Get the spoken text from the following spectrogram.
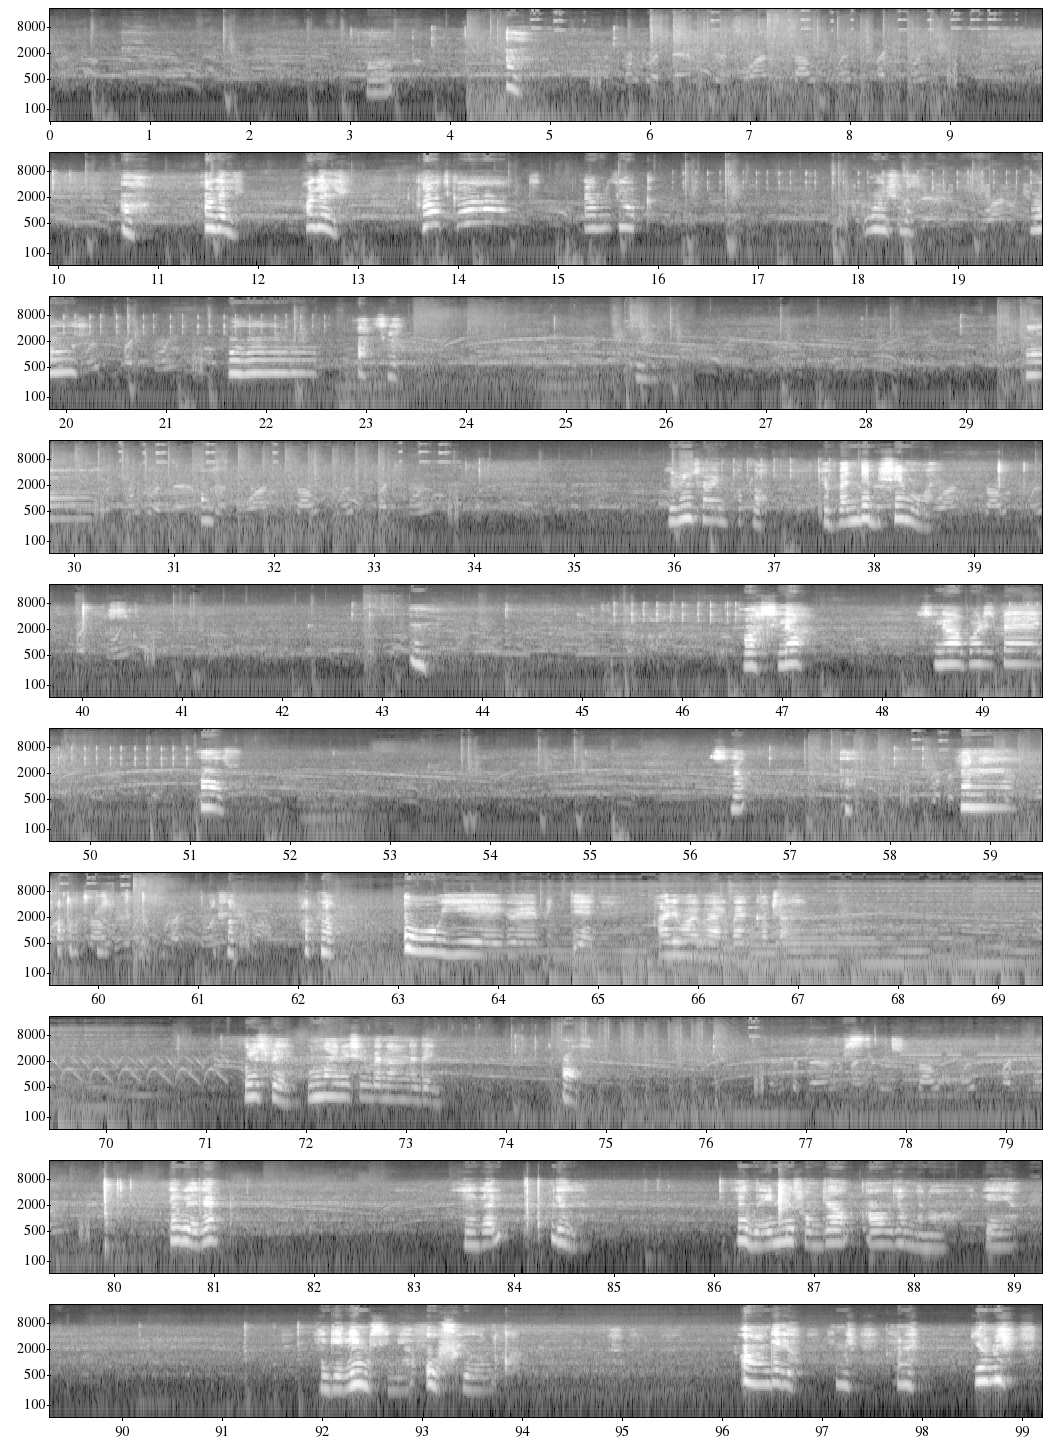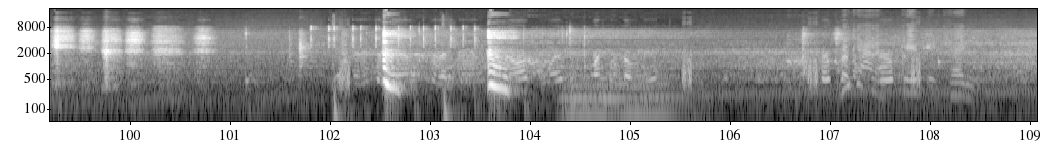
Ah, ha geldi. Ha geldi. Kaç kaç. Vur şunu. Vur. Ah silah. Vur. Gözünü seveyim patla. Ya bende bir şey mi var? Ah silah. Silah polis bey. Al. Silah. Ah. Yani patla patla patla. Patla. Oh yeah görev bitti. Hadi bay bay ben kaçar. Polis bey bunların işini ben halledeyim. Al. Gel buraya gel. Gel gel. Gel. Gel buraya eline sonuca alacağım ben o. Gel gel. Ya gelir misin ya? Of yorulduk. Anam geliyor. Gelme. Gelme. Gelme.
